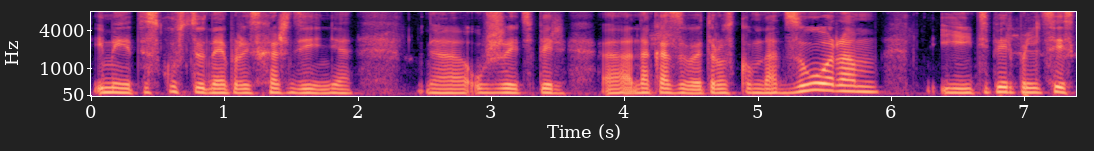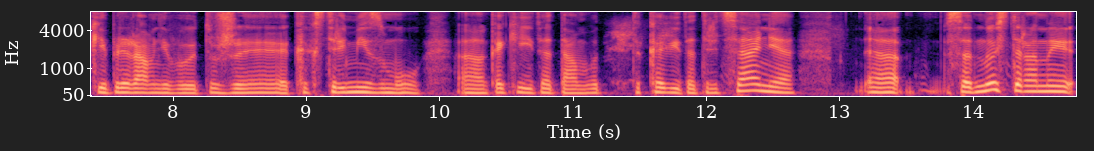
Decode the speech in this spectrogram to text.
имеет искусственное происхождение, э, уже теперь э, наказывают Роскомнадзором, и теперь полицейские приравнивают уже к экстремизму э, какие-то там вот ковид-отрицания. Э, с одной стороны,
